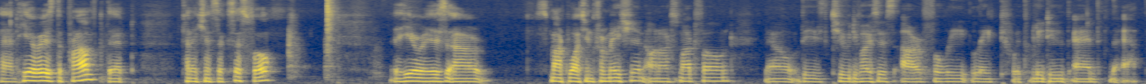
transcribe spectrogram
and here is the prompt that connection successful. Uh, here is our smartwatch information on our smartphone. Now these two devices are fully linked with Bluetooth and the app.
